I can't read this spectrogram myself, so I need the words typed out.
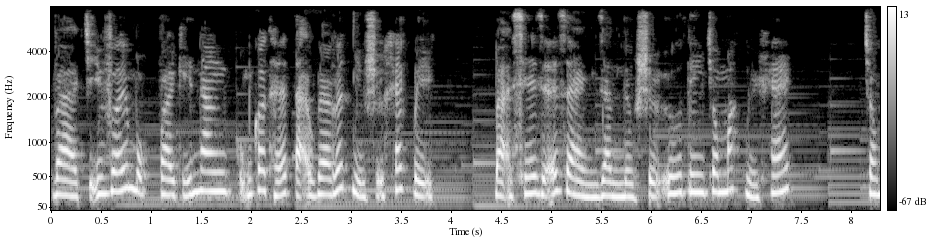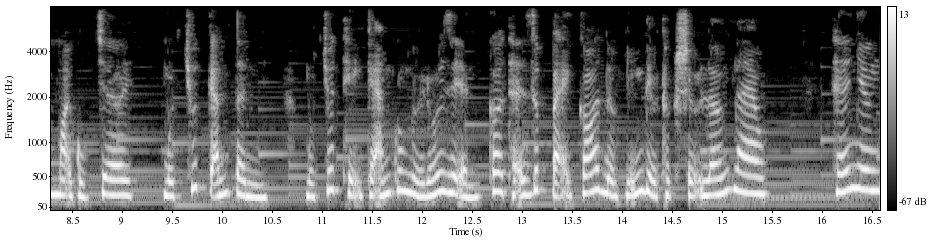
Và chỉ với một vài kỹ năng cũng có thể tạo ra rất nhiều sự khác biệt. Bạn sẽ dễ dàng giành được sự ưu tiên trong mắt người khác. Trong mọi cuộc chơi, một chút cảm tình một chút thiện cảm của người đối diện có thể giúp bạn có được những điều thực sự lớn lao. Thế nhưng,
